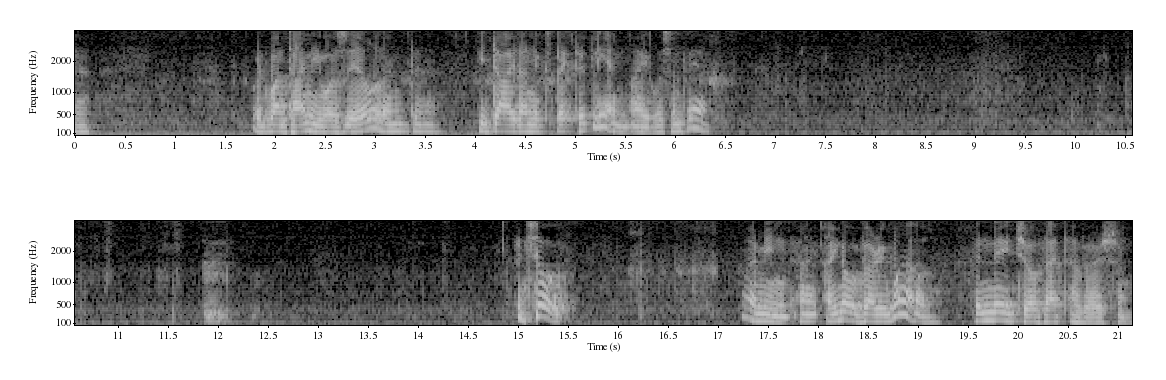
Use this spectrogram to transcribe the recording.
uh, at one time he was ill and uh, he died unexpectedly and I wasn't there. And so, I mean, I, I know very well the nature of that aversion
